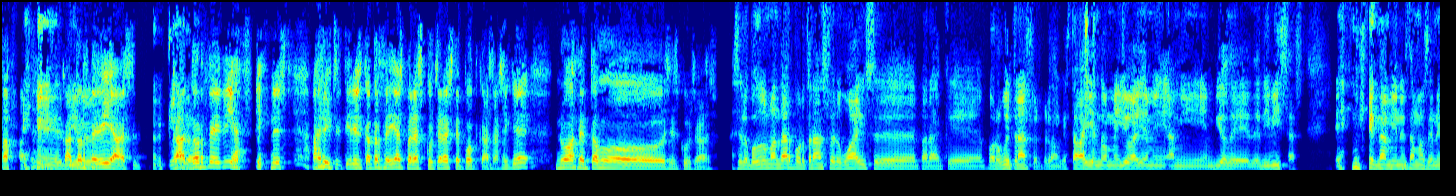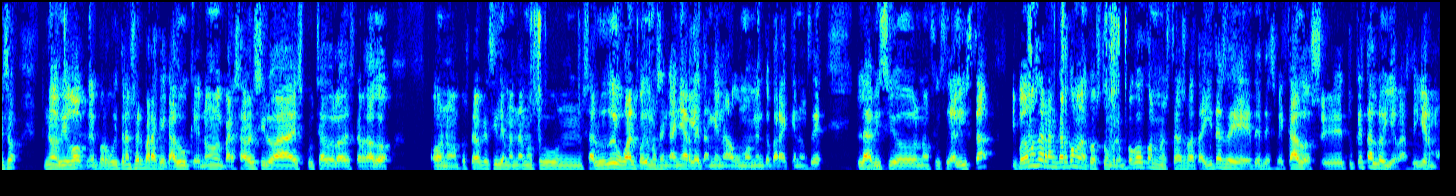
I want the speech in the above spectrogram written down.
Eh, 14 tiene- días. Claro. 14 días tienes, Aritz, tienes 14 días para escuchar este podcast. Así que no aceptamos excusas. Se lo podemos mandar por TransferWise eh, para que. por WeTransfer, perdón, que estaba yéndome yo ahí a mi, a mi envío de, de divisas, eh, que también estamos en eso. No, digo eh, por WeTransfer para que caduque, ¿no? Para saber si lo ha escuchado, lo ha descargado o no. Pues claro que sí, le mandamos un saludo. Igual podemos engañarle también en algún momento para que nos dé la visión oficialista. Y podemos arrancar como de costumbre, un poco con nuestras batallitas de, de desbecados. Eh, ¿Tú qué tal lo llevas, Guillermo?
